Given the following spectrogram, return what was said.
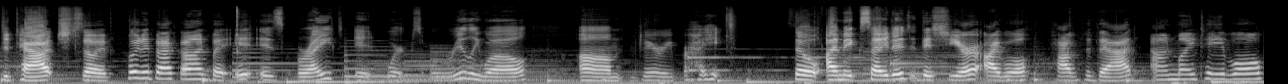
detached. So I put it back on, but it is bright. It works really well. Um, very bright. So I'm excited this year. I will have that on my table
